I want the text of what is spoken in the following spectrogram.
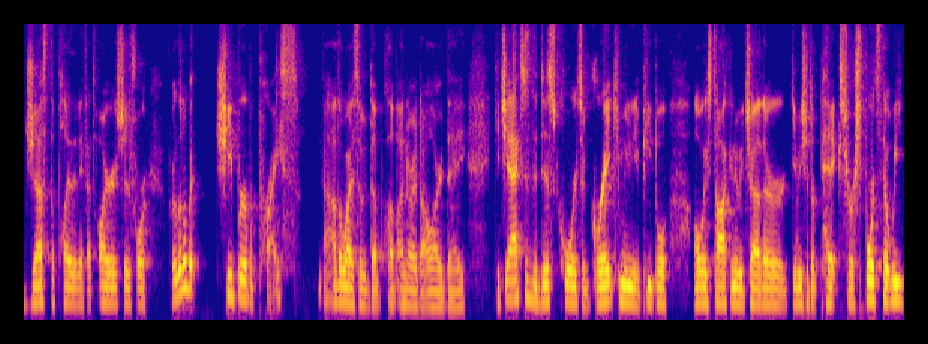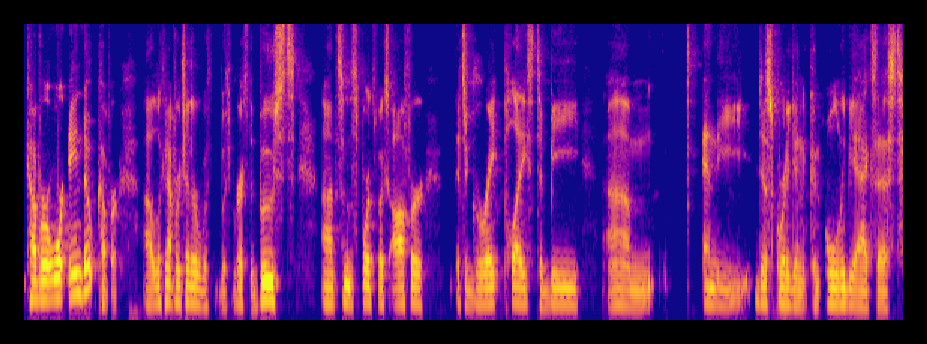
just the play of the day if that's all you're interested for for a little bit cheaper of a price. Uh, otherwise, the Dub Club under a dollar a day. Get you access to the Discord. It's a great community of people always talking to each other, giving each other picks for sports that we cover or and don't cover. Uh, looking out for each other with with regards to the boosts uh, some of the sports books offer. It's a great place to be. Um, and the Discord again can only be accessed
